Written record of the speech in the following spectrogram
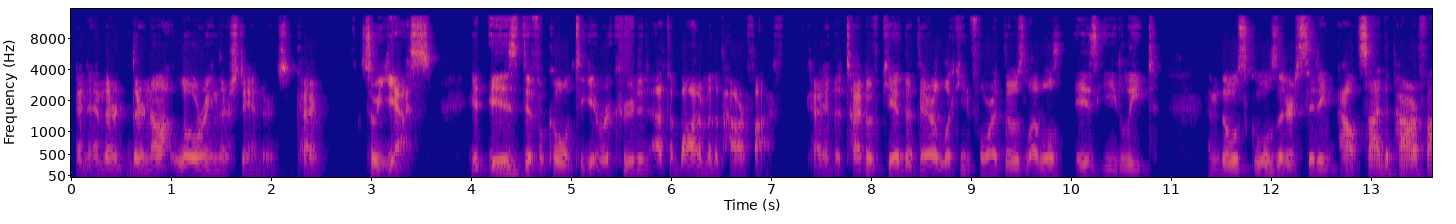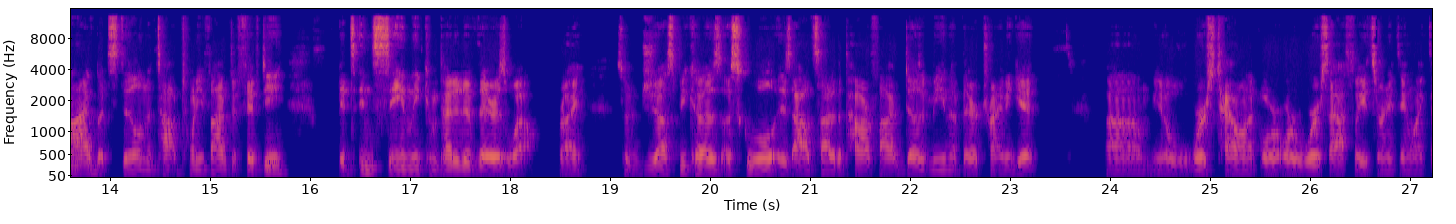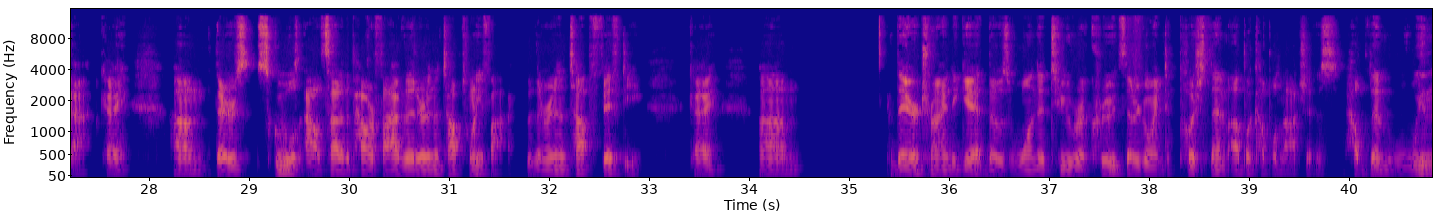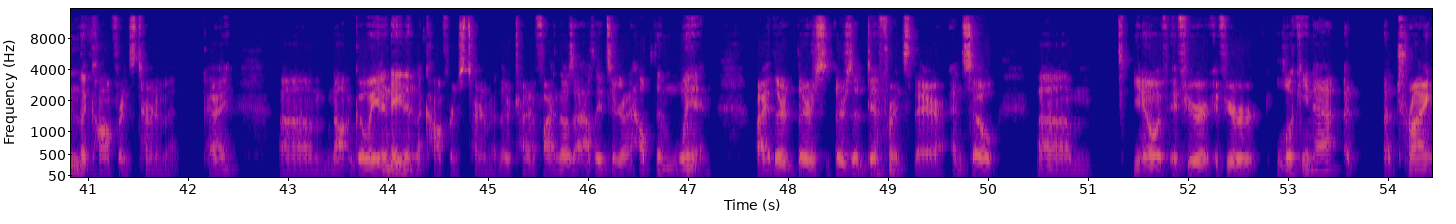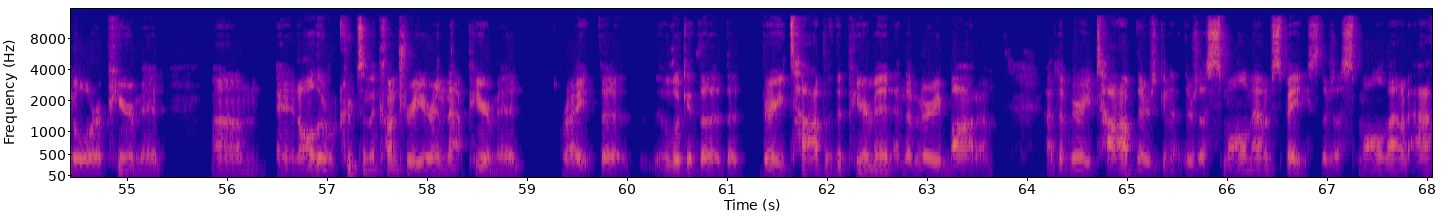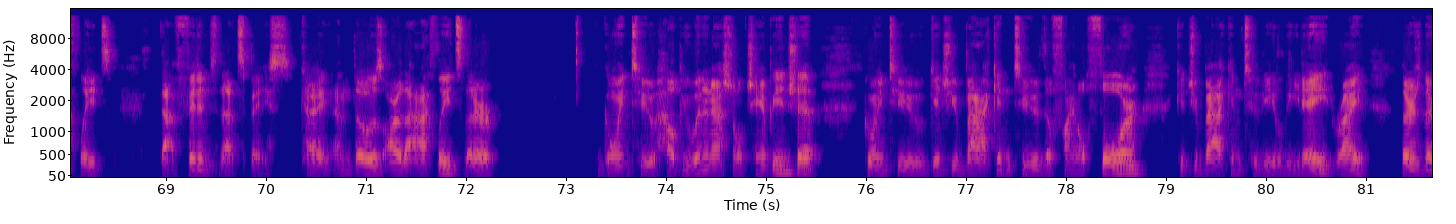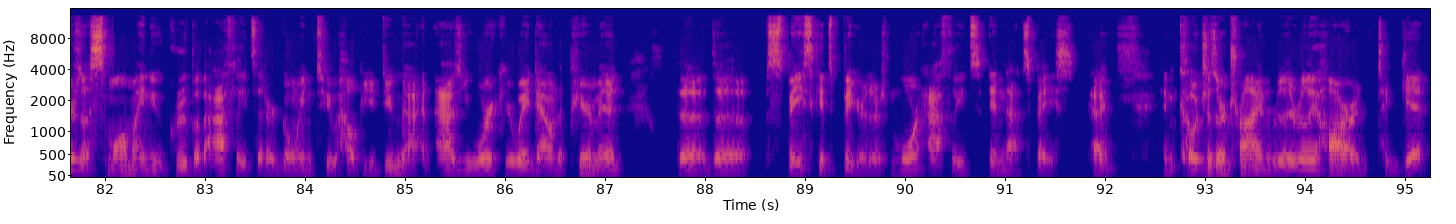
and, and they're, they're not lowering their standards. Okay. So yes, it is difficult to get recruited at the bottom of the Power Five. Okay. The type of kid that they are looking for at those levels is elite. And those schools that are sitting outside the Power Five, but still in the top 25 to 50, it's insanely competitive there as well. Right. So just because a school is outside of the Power Five doesn't mean that they're trying to get, um, you know, worse talent or, or worse athletes or anything like that. Okay. Um, there's schools outside of the Power Five that are in the top 25, that are in the top 50. Okay. Um, they're trying to get those one to two recruits that are going to push them up a couple notches, help them win the conference tournament. Okay. Um, not go eight and eight in the conference tournament. They're trying to find those athletes that are going to help them win. Right. There, there's there's a difference there. And so um, you know, if, if you're if you're looking at a, a triangle or a pyramid, um, and all the recruits in the country are in that pyramid, right? The look at the the very top of the pyramid and the very bottom at the very top there's gonna there's a small amount of space there's a small amount of athletes that fit into that space okay and those are the athletes that are going to help you win a national championship going to get you back into the final four get you back into the elite eight right? There's there's a small minute group of athletes that are going to help you do that. And as you work your way down the pyramid the the space gets bigger. There's more athletes in that space okay? And coaches are trying really really hard to get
